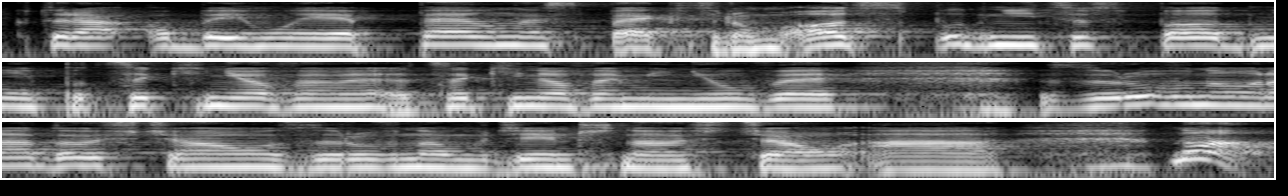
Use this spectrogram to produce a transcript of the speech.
która obejmuje pełne spektrum, od spódnicy spodni po cekinowe, cekinowe miniuwy, z równą radością, z równą wdzięcznością, a no,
